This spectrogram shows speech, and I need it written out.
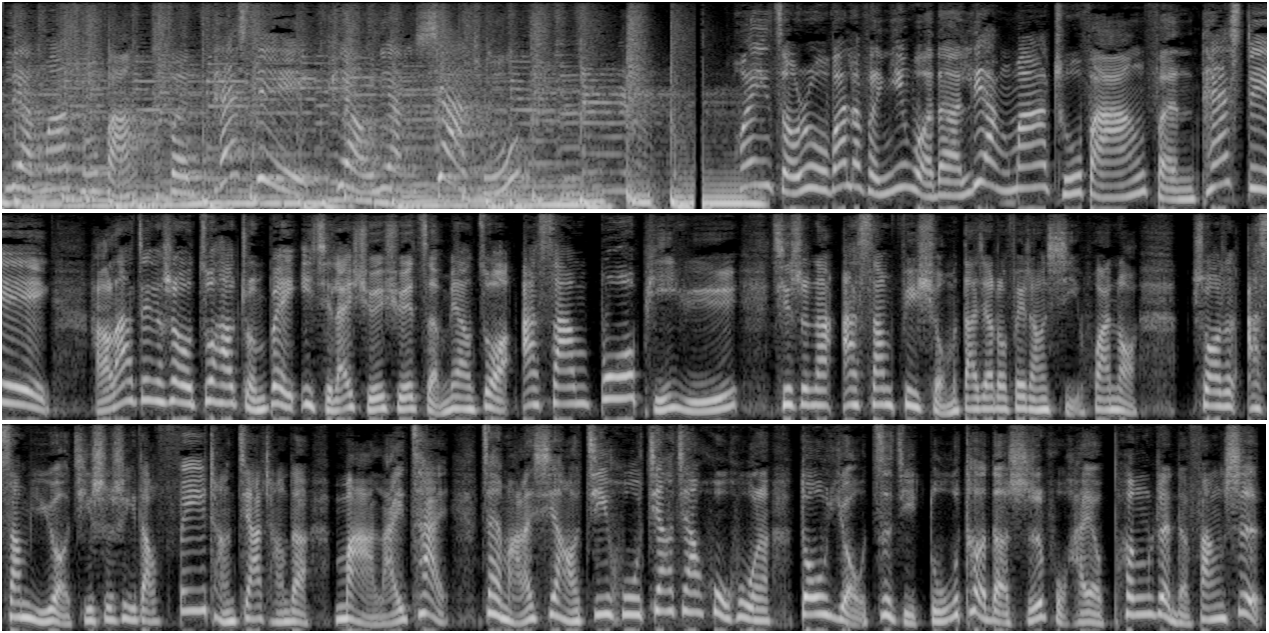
靓妈厨房，Fantastic 漂亮下厨。欢迎走入 v a l e 粉英我的靓妈厨房，Fantastic！好啦，这个时候做好准备，一起来学学怎么样做阿三剥皮鱼。其实呢，阿三 fish 我们大家都非常喜欢哦。说这阿三鱼哦，其实是一道非常家常的马来菜，在马来西亚哦几乎家家户户呢都有自己独特的食谱，还有烹饪的方式。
